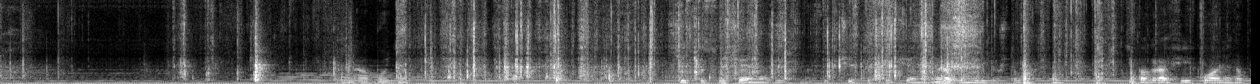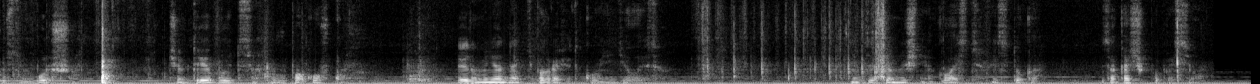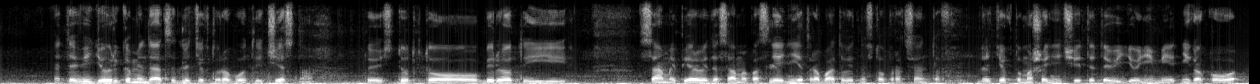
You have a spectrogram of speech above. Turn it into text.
при работе. Чисто случайно выяснилось. Чисто случайно. Ни разу не видел, чтобы типографии клали, допустим, больше, чем требуется в упаковку. Я думаю, ни одна типография такого не делает. Зачем лишнее класть, если только заказчик попросил. Это видео рекомендация для тех, кто работает честно. То есть тот, кто берет и самый первый до самый последний отрабатывает на 100%. Для тех, кто мошенничает, это видео не имеет никакого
